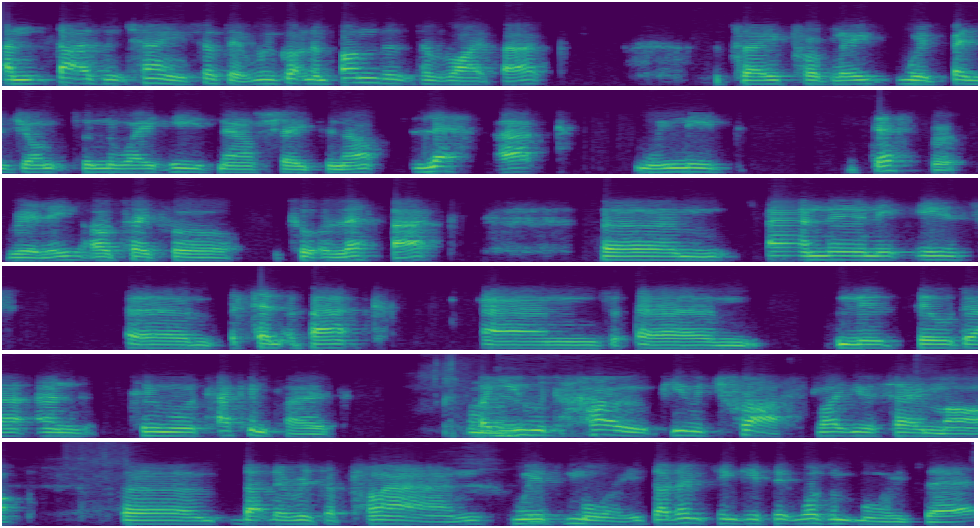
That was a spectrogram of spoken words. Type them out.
And that hasn't changed, has it? We've got an abundance of right backs. I'd say probably with Ben Johnson the way he's now shaping up. Left back, we need desperate really. I'd say for sort of left back, um, and then it is um, a centre back and um, midfielder and two more attacking players. But you would hope, you would trust, like you were saying, Mark, um, that there is a plan with Moyes. I don't think if it wasn't Moyes there,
